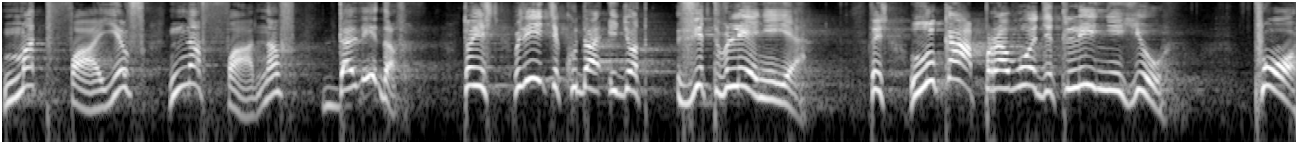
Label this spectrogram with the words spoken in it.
Матфаев, Нафанов, Давидов. То есть, вы видите, куда идет ветвление. То есть Лука проводит линию по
